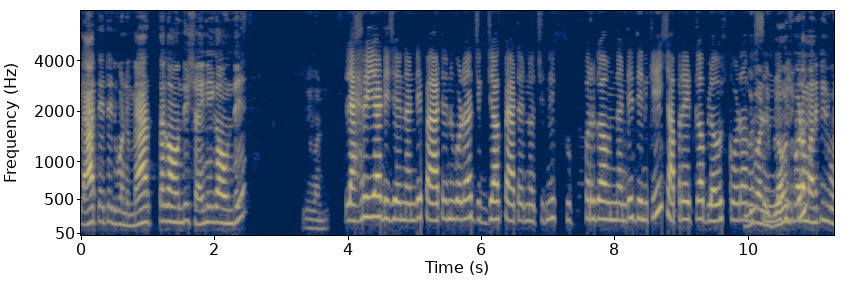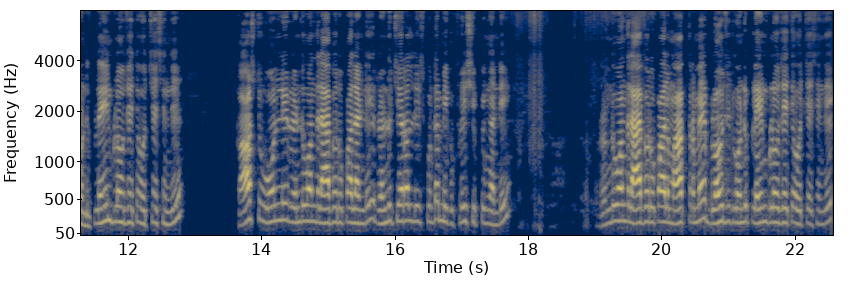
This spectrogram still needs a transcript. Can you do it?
క్లాత్ అయితే ఇదిగోండి మెత్తగా ఉంది షైనీగా ఉంది. ఇదిగోండి. లెహరియా డిజైన్ అండి. ప్యాటర్న్ కూడా జిగ్జాగ్ ప్యాటర్న్ వచ్చింది. సూపర్గా ఉందండి. దీనికి సెపరేట్గా బ్లౌజ్ కూడా ఇదిగోండి బ్లౌజ్. కూడా మనకి ఇదిగోండి ప్లెయిన్ బ్లౌజ్ అయితే వచ్చేసింది. కాస్ట్ ఓన్లీ రెండు వందల యాభై రూపాయలు అండి రెండు చీరలు తీసుకుంటే మీకు ఫ్రీ షిప్పింగ్ అండి. రెండు వందల యాభై రూపాయలు మాత్రమే బ్లౌజ్ ఇదిగోండి ప్లెయిన్ బ్లౌజ్ అయితే వచ్చేసింది.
